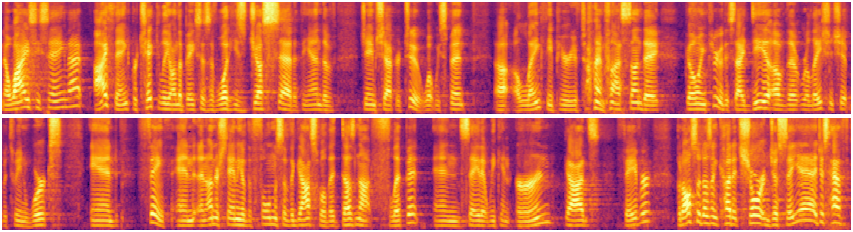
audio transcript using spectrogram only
Now, why is he saying that? I think, particularly on the basis of what he's just said at the end of James chapter 2, what we spent uh, a lengthy period of time last Sunday going through this idea of the relationship between works and faith and an understanding of the fullness of the gospel that does not flip it and say that we can earn God's favor, but also doesn't cut it short and just say, yeah, just have,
